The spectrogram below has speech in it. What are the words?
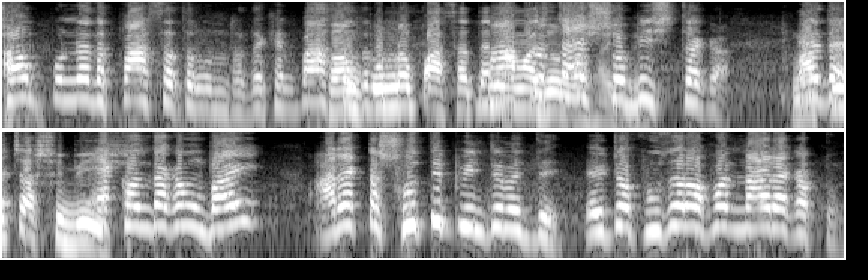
সম্পূর্ণ এটা পাঁচ হাতের উন্নটা দেখেন সম্পূর্ণ পাঁচ হাতের নামাজ উন্নটা 420 টাকা মাত্র দেখ, 420 এখন দেখাবো ভাই আরেকটা সুতি প্রিন্টের মধ্যে এইটা পূজার অফার নাইরা কার্টুন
